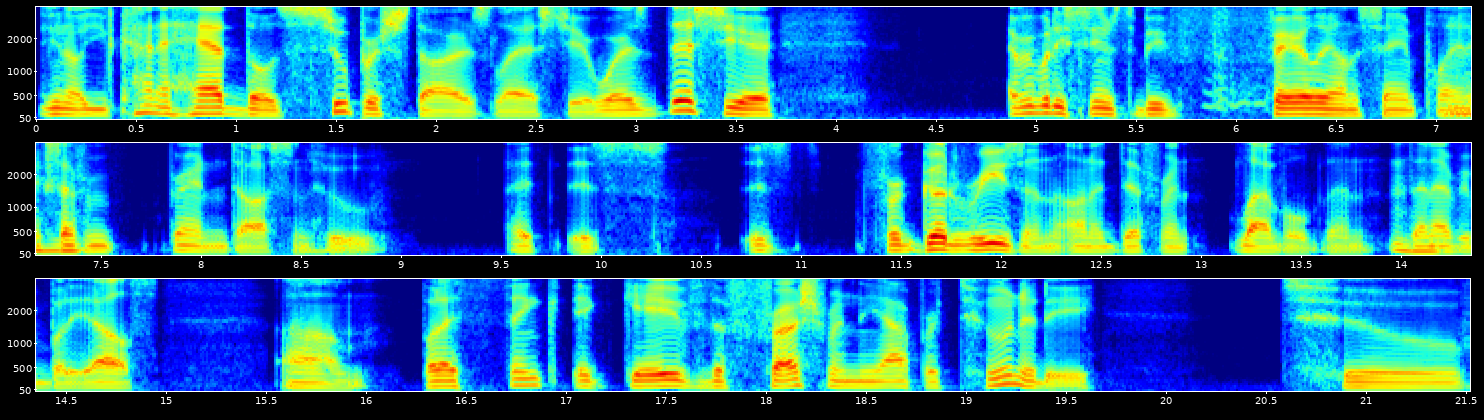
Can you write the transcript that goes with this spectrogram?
you know, you kind of had those superstars last year, whereas this year, everybody seems to be fairly on the same plane, Mhm. except for Branden Dawson, who uh, is is for good reason on a different level than than Mhm. everybody else. Um, but I think it gave the freshmen the opportunity to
